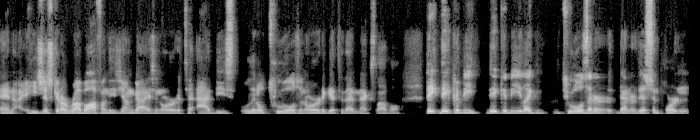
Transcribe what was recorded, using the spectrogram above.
And he's just going to rub off on these young guys in order to add these little tools in order to get to that next level. They they could be they could be like tools that are that are this important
